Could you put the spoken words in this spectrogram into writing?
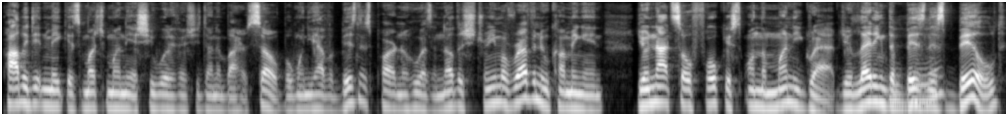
probably didn't make as much money as she would have if she'd done it by herself. But when you have a business partner who has another stream of revenue coming in, you're not so focused on the money grab. You're letting the mm-hmm. business build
